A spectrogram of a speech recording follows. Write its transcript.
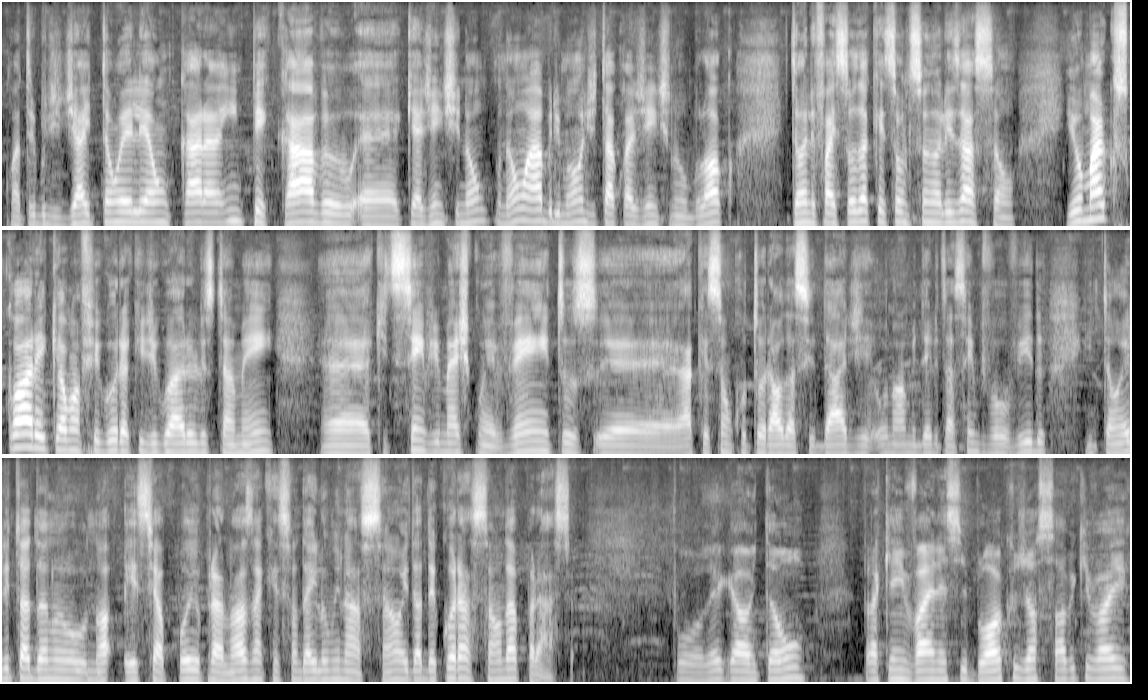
com a tribo de Já. Então ele é um cara impecável, é, que a gente não, não abre mão de estar com a gente no bloco. Então ele faz toda a questão de sonorização. E o Marcos Corey, que é uma figura aqui de Guarulhos também, é, que sempre mexe com eventos, é, a questão cultural da cidade, o nome dele está sempre envolvido. Então ele está dando esse apoio para nós na questão da iluminação e da decoração da praça. Pô, legal. Então para quem vai nesse bloco já sabe que vai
